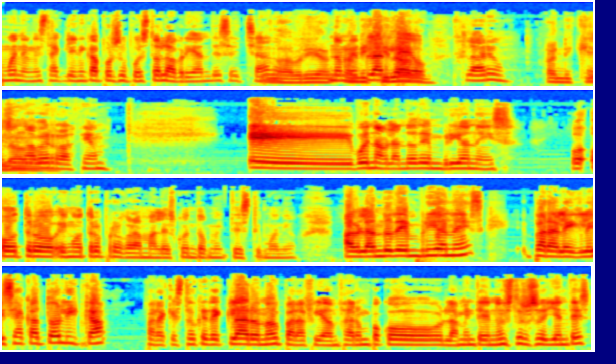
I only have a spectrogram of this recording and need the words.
Bueno, en esta clínica, por supuesto, lo habrían desechado. Lo habrían no me aniquilado. planteo. Claro. Es una aberración. Eh, bueno, hablando de embriones, otro, en otro programa les cuento mi testimonio. Hablando de embriones, para la Iglesia Católica, para que esto quede claro, ¿no? Para afianzar un poco la mente de nuestros oyentes,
